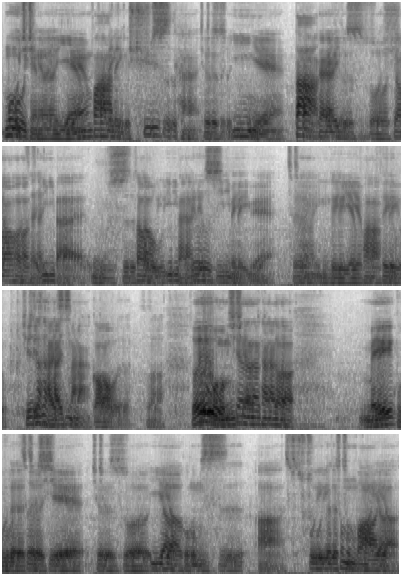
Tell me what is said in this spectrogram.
目前的研发的一个趋势看，就是一年大概就是说消耗在一百五十到一百六十亿美元这样一个研发费用，其实还是蛮高的，是吧？所以我们现在看到美股的这些就是说医药公司啊，出一个重磅药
